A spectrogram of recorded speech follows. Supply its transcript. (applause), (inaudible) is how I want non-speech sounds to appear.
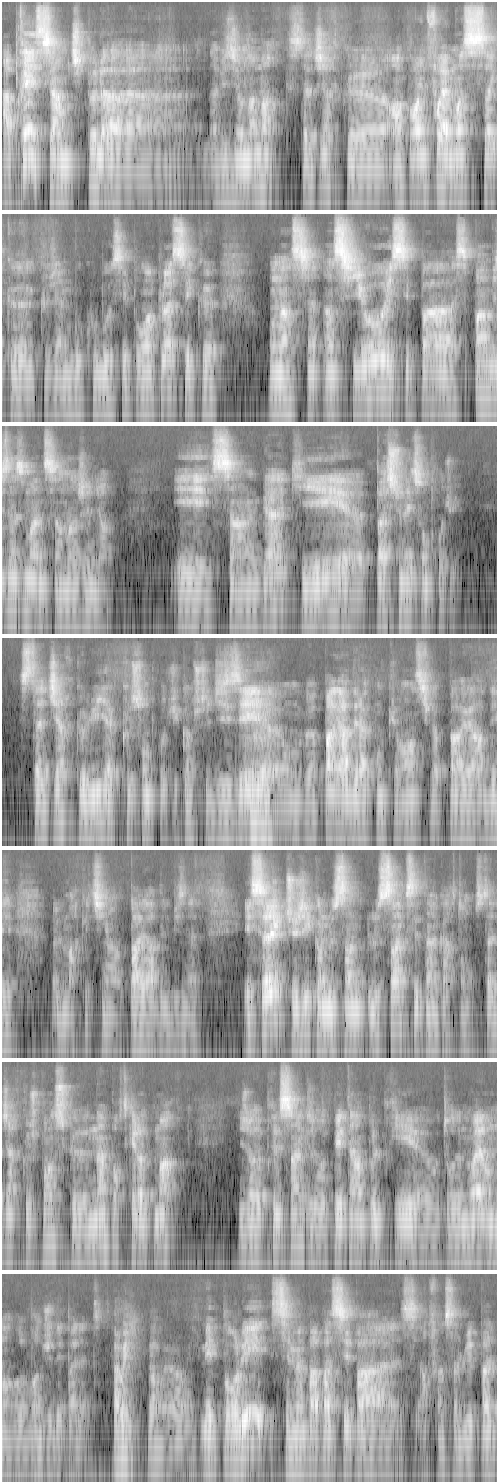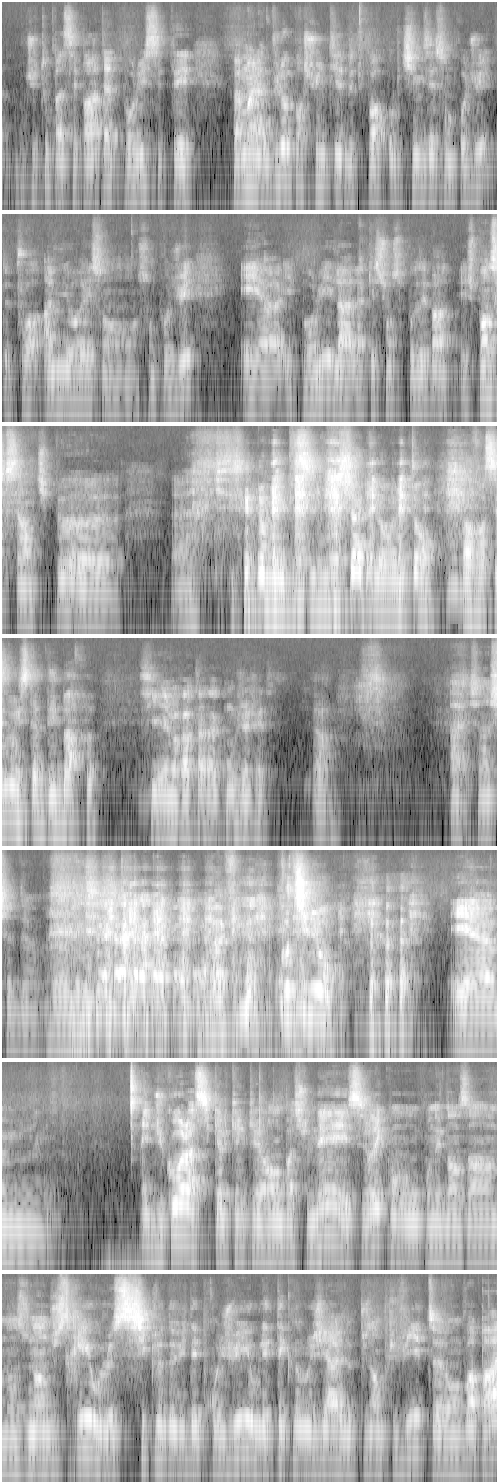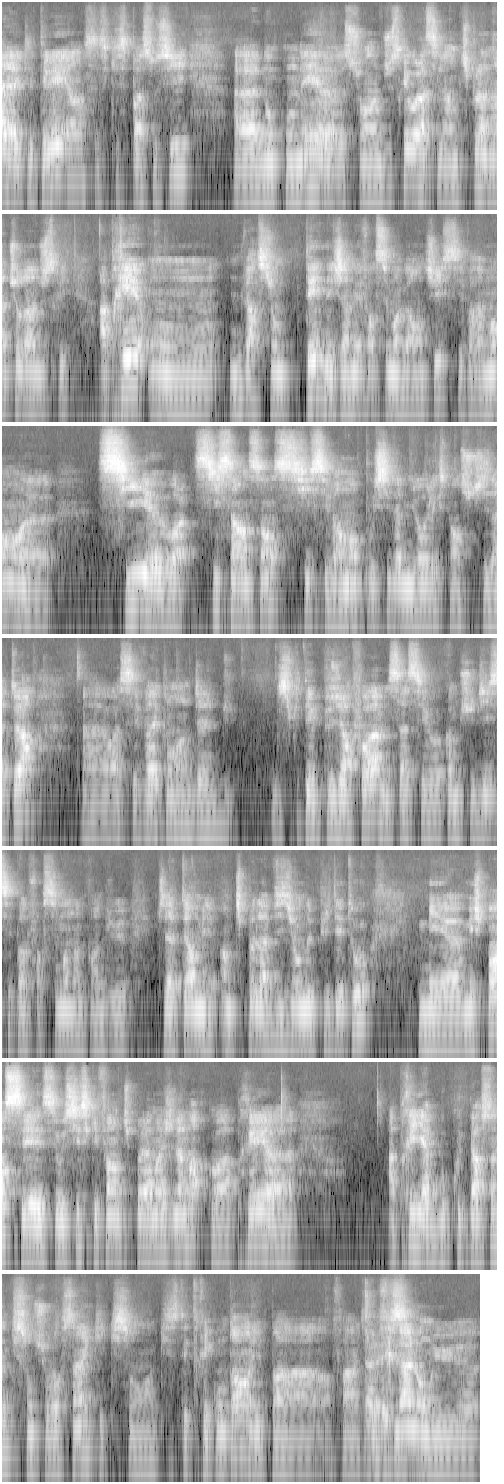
Après, c'est un petit peu la, la vision de la marque. C'est-à-dire que, encore une fois, et moi, c'est ça que, que j'aime beaucoup bosser pour OnePlus, c'est que on a un, un CEO et c'est pas, pas un businessman, c'est un ingénieur. Et c'est un gars qui est euh, passionné de son produit. C'est-à-dire que lui, il n'y a que son produit. Comme je te disais, Mm. euh, on ne va pas regarder la concurrence, il ne va pas regarder euh, le marketing, il ne va pas regarder le business. Et c'est vrai que tu dis comme le 5, le 5 c'était un carton. C'est-à-dire que je pense que n'importe quelle autre marque, ils auraient pris le 5, ils auraient pété un peu le prix euh, autour de Noël, on aurait revendu des palettes. Ah oui, non, mais là, oui. Mais pour lui, c'est même pas passé par. Enfin, ça lui est pas du tout passé par la tête. Pour lui, c'était. Vraiment, il a vu l'opportunité de pouvoir optimiser son produit, de pouvoir améliorer son, son produit. Et, euh, et pour lui, la, la question se posait pas. Et je pense que c'est un petit peu. euh, euh, Non, (laughs) mais c'est une chaque en même temps. Enfin, forcément, il se tape des barres, quoi. Si elle me rata à la con, j'achète. Ah. J'en achète deux. Ouais, mais- Bref, continuons. (laughs) Et, euh, et du coup, voilà, c'est quelqu'un qui est vraiment passionné. Et c'est vrai qu'on qu'on est dans, un, dans une industrie où le cycle de vie des produits, où les technologies arrivent de plus en plus vite. Euh, On voit pareil avec les télés, hein, c'est ce qui se passe aussi. Euh, donc on est euh, sur l'industrie, voilà, c'est un petit peu la nature de l'industrie. Après, on, une version T n'est jamais forcément garantie. C'est vraiment si, euh, voilà, si ça a un sens, si c'est vraiment possible d'améliorer l'expérience utilisateur. Euh, ouais, c'est vrai qu'on a déjà discuté plusieurs fois, mais ça, c'est euh, comme tu dis, c'est pas forcément d'un point de vue utilisateur, mais un petit peu de la vision de Pete et tout. Mais, euh, mais je pense que c'est- c'est aussi ce qui fait un petit peu la magie de la marque. Quoi. Après, euh, après, il y a beaucoup de personnes qui sont sur leur 5 et qui, sont, qui étaient très contents et pas, enfin, qui au final ont eu. euh,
